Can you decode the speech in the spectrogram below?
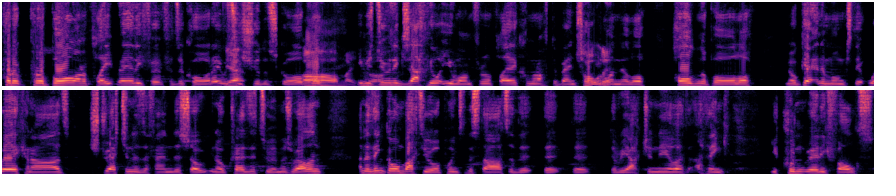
Put a, put a ball on a plate, really, for, for Doucouré, which Yeah. he should have scored. Oh, but my he was God. doing exactly what you want from a player coming off the bench when Totally. you 1 0 up, holding the ball up, you know, getting amongst it, working hard, stretching the defenders. So, you know, credit to him as well. And and I think going back to your point at the start of the the, the, the reaction, Neil, I, I think you couldn't really fault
